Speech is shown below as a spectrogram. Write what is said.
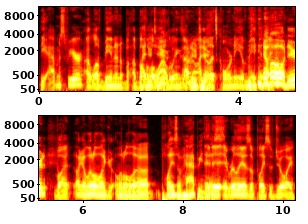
The atmosphere. I love being in a, Bu- a Buffalo. Wild Wings. I, I don't do know. I know that's corny of me. like, no, dude. but Like a little like a little uh place of happiness. it, it really is a place of joy.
